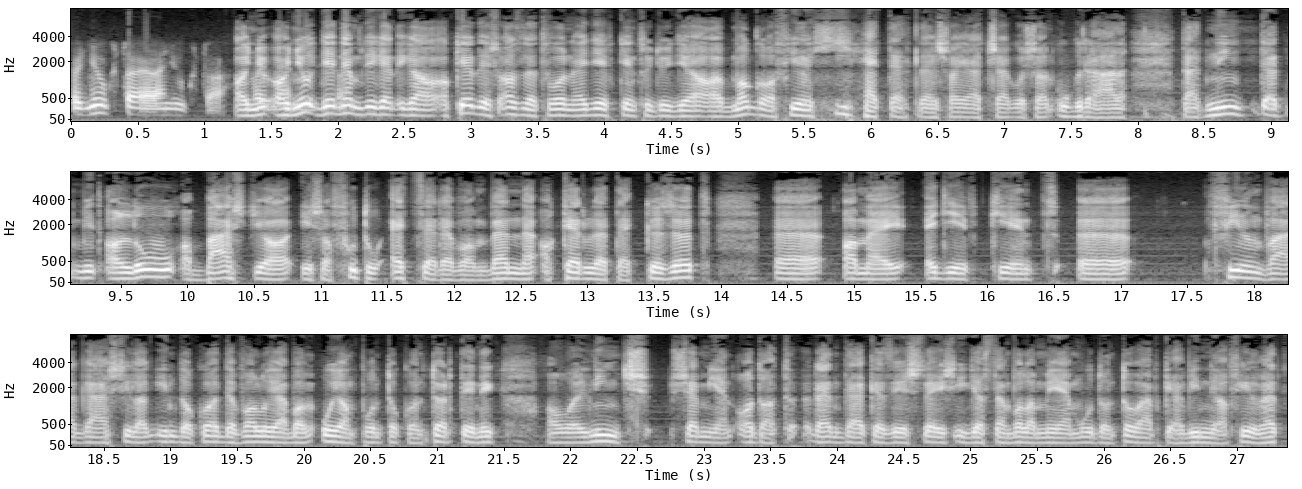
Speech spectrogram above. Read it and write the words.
Hogy nyugta-e a nyugta? A, ny a, nyug, de nem, igen, igen, a kérdés az lett volna egyébként, hogy ugye a maga a film hihetetlen sajátságosan ugrál. Tehát, nincs, tehát mit a ló, a bástya és a futó egyszerre van benne a kerületek között, amely egyébként filmvágásilag indokolt, de valójában olyan pontokon történik, ahol nincs semmilyen adat rendelkezésre, és így aztán valamilyen módon tovább kell vinni a filmet,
